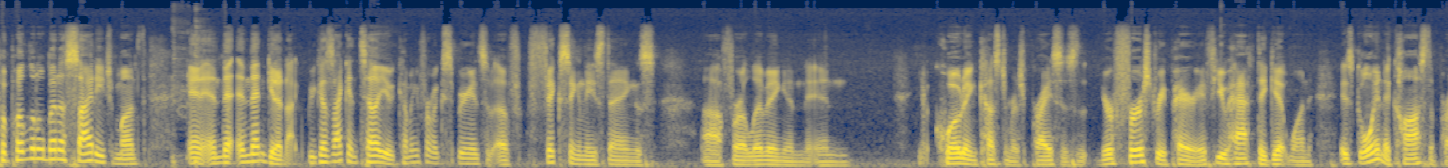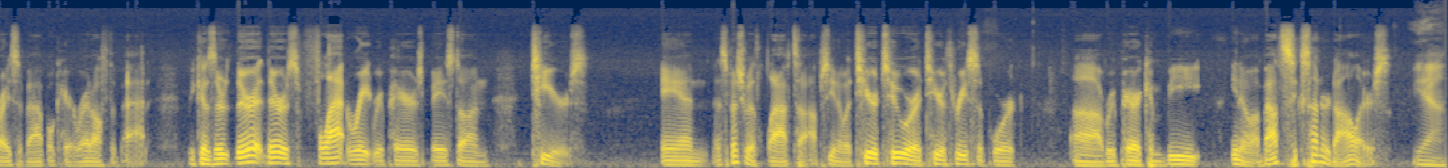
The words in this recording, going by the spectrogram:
put, put a little bit aside each month, and and then, and then get it because I can tell you, coming from experience of, of fixing these things uh, for a living and and you know, quoting customers' prices, your first repair, if you have to get one, is going to cost the price of Apple Care right off the bat because there there there's flat rate repairs based on tiers and especially with laptops, you know, a tier two or a tier three support uh, repair can be, you know, about six hundred dollars. Yeah,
